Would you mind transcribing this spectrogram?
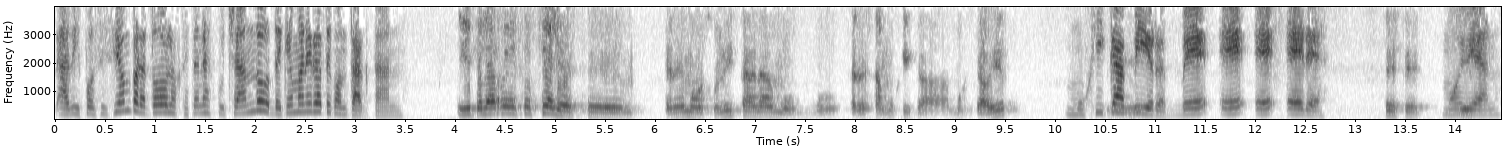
a disposición para todos los que estén escuchando, ¿de qué manera te contactan? Y por las redes sociales eh, tenemos un Instagram, cerveza Mujica, Mujica Beer. Mujica Beer, B-E-E-R. Sí, sí. Muy bien.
